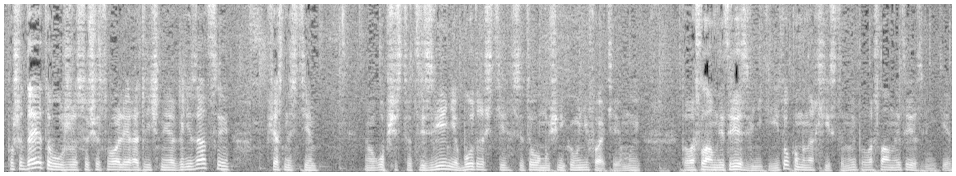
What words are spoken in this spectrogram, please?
потому что до этого уже существовали различные организации, в частности, общество трезвения, бодрости святого мученика Манифатия. Мы православные трезвенники, не только монархисты, но и православные трезвенники.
